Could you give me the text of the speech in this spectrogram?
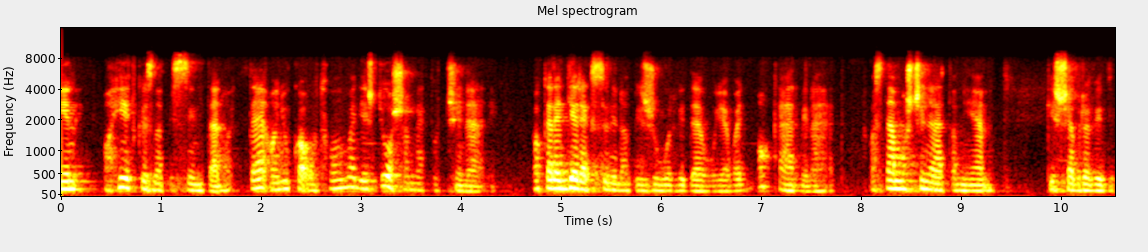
Én a hétköznapi szinten, hogy te anyuka otthon vagy, és gyorsan meg tud csinálni. Akár egy gyerek szülinapi zsúr videója, vagy akármi lehet. Aztán most csináltam ilyen kisebb, rövid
